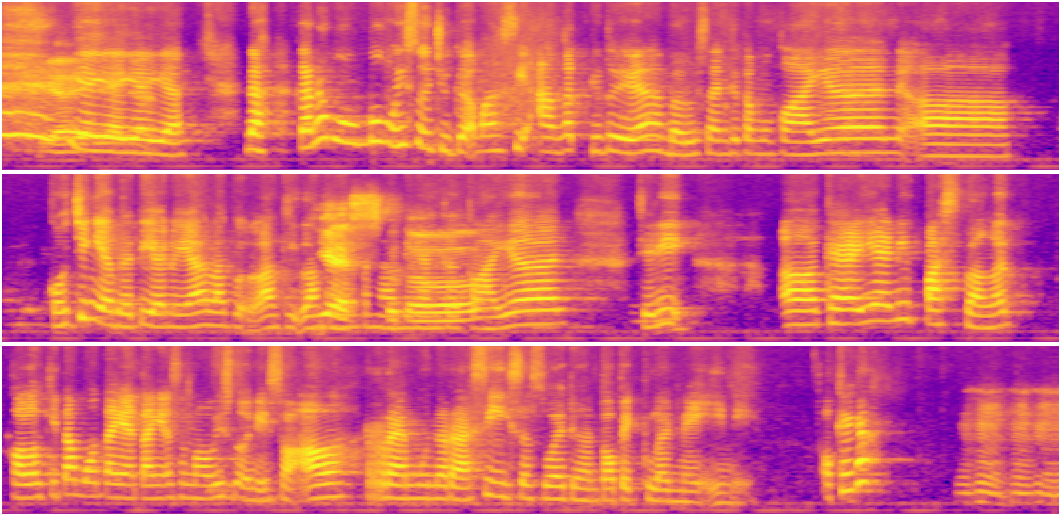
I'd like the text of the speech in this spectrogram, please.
ya, ya, ya, ya, ya. Nah, karena mumpung Wisnu juga masih anget gitu ya, barusan ketemu klien, uh, coaching ya berarti ya, Nu ya, lagi lagi yes, pendampingan ke klien. Jadi uh, kayaknya ini pas banget kalau kita mau tanya-tanya sama Wisnu nih soal remunerasi sesuai dengan topik bulan Mei ini. Oke okay, kan? Mhm, mhm.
